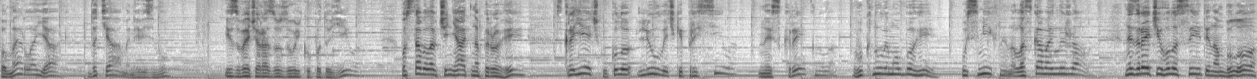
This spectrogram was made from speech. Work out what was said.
померла як, до тями не візьму. І з вечора зозульку подоїла, поставила вченять на пироги, з краєчку коло люлечки присіла, не скрикнула, гукнули, мов боги, усміхнена, ласкава й лежала. Не з речі голосити нам було,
